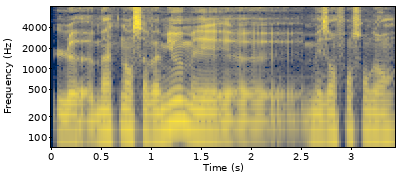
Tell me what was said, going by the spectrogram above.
le, maintenant, ça va mieux, mais euh, mes enfants sont grands.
